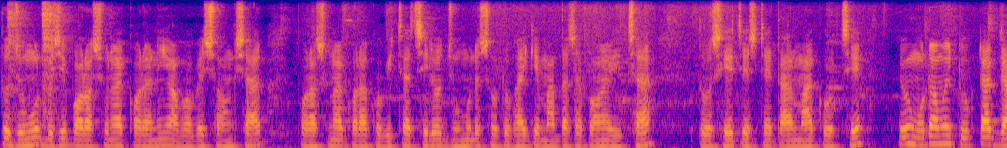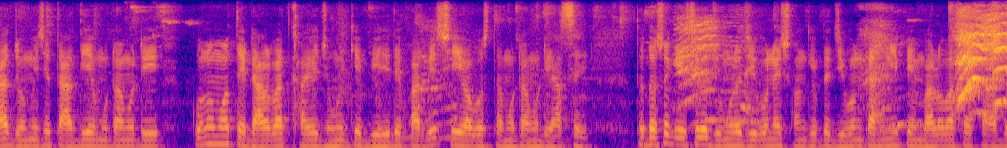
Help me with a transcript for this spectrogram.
তো ঝুমুর বেশি পড়াশোনা করেনি অভাবে সংসার। পড়াশোনা করা খুব ইচ্ছা ছিল। ঝুমুরের ছোটো ভাইকে মাদ্রাসা পড়ানোর ইচ্ছা। তো সে চেষ্টায় তার মা করছে এবং মোটামুটি টুকটাক যা জমেছে তা দিয়ে মোটামুটি কোনো মতে ডাল ভাত খাইয়ে ঝুমুরকে বিয়ে দিতে পারবে, সেই অবস্থা মোটামুটি আছে। তো দর্শক, এই ছিল ঝুমুরের জীবনের সংক্ষিপ্ত জীবন কাহিনী। প্রেম, ভালোবাসা, সাহায্য,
